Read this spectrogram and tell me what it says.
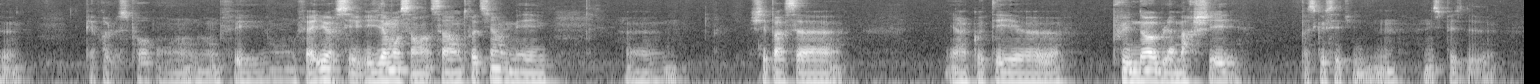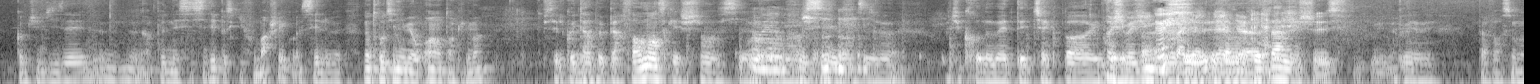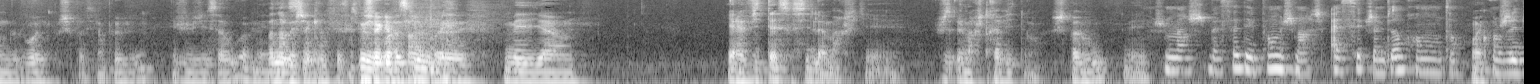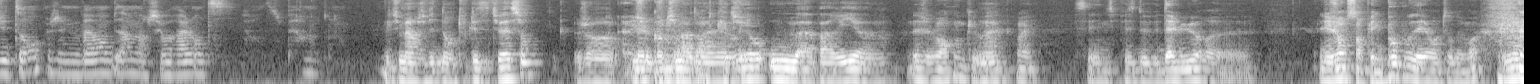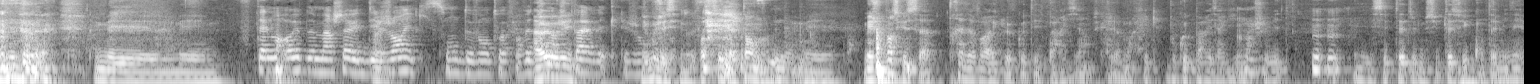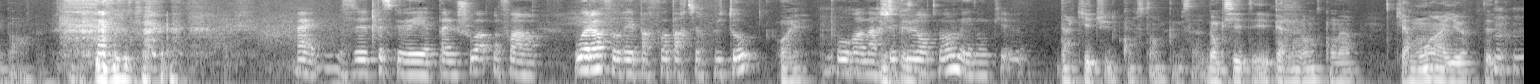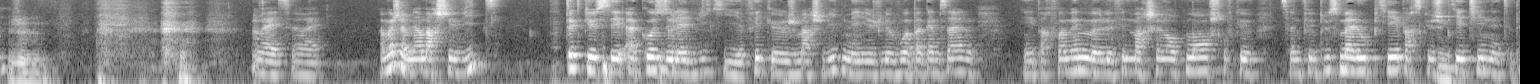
Puis après, le sport, on, le, fait, on fait ailleurs. Évidemment, ça, ça entretient, mais. Euh, je sais pas, ça. Il y a un côté euh, plus noble à marcher parce que c'est une espèce de comme tu disais, un peu de nécessité parce qu'il faut marcher. quoi. C'est notre outil numéro un en tant qu'humain. Puis c'est le côté un peu performance qui est chiant aussi. Oui, aussi. où tu chronomètres tes checkpoints. j'imagine que ça, mais... Pas forcément de. Ouais, je sais pas si on peut juger ça ou. Mais ah non, mais chacun fait ce qu'il veut. Chacun fait ce qu'il veut. Mais il y a. Il y a la vitesse aussi de la marche qui est je, marche très vite, moi. je sais pas vous. Mais... Je marche, bah ça dépend, mais je marche assez. J'aime bien prendre mon temps. Quand j'ai du temps, j'aime vraiment bien marcher au ralenti, super longtemps. Mais tu marches vite dans toutes les situations Genre, euh, même quand tu marches dans la nature ou à Paris euh... je me rends compte que ouais. ouais. C'est une espèce d'allure. Euh... Les gens s'en plaignent beaucoup d'ailleurs autour de moi. mais. mais... C'est tellement horrible de marcher avec des gens et qui sont devant toi. en fait, ah, tu marches pas avec les gens. Du coup, j'essaie de me forcer d'attendre. mais mais je pense que ça a très à voir avec le côté parisien, parce que j'ai remarqué qu'il y a beaucoup de Parisiens qui marchent vite. Et c'est peut-être, je me suis peut-être fait contaminer par. ouais, c'est parce qu'il n'y a pas le choix. Enfin, ou alors il faudrait parfois partir plus tôt ouais. pour euh, marcher plus lentement, mais donc. Euh, d'inquiétude constante comme ça, d'anxiété permanente qu'on a, qu'il y a moins ailleurs, peut-être. Je. ouais, c'est vrai. Bah, moi j'aime bien marcher vite Peut-être que c'est à cause de la vie qui a fait que je marche vite, mais je le vois pas comme ça. Et parfois même le fait de marcher lentement, je trouve que ça me fait plus mal aux pieds parce que je mm. piétine, etc.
